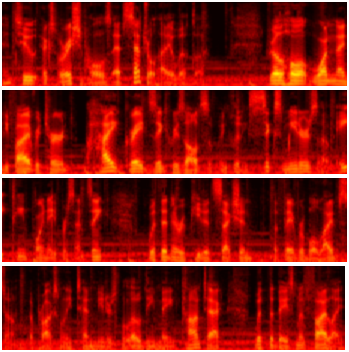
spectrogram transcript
and two exploration holes at Central Ayahuilca. Drill hole 195 returned high grade zinc results, including 6 meters of 18.8% zinc within a repeated section of favorable limestone, approximately 10 meters below the main contact with the basement phyllite.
